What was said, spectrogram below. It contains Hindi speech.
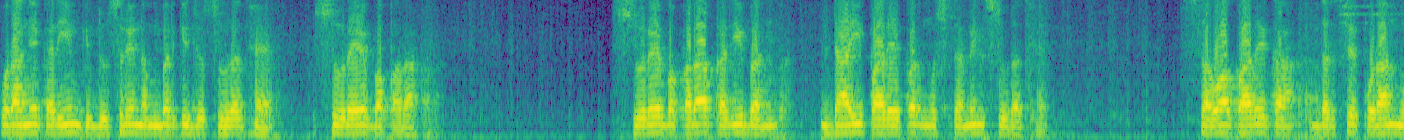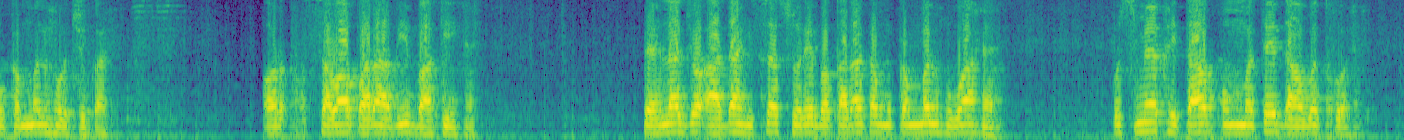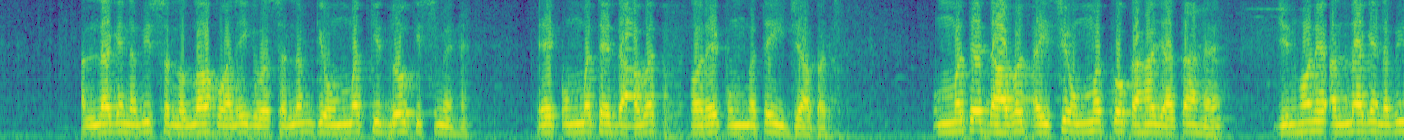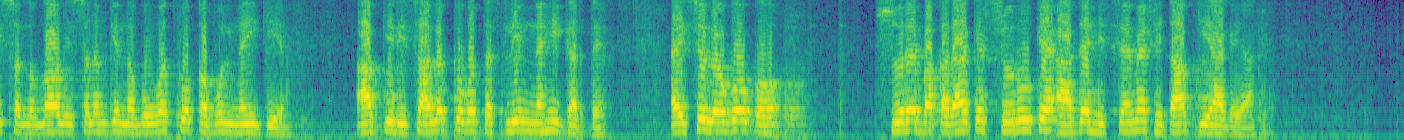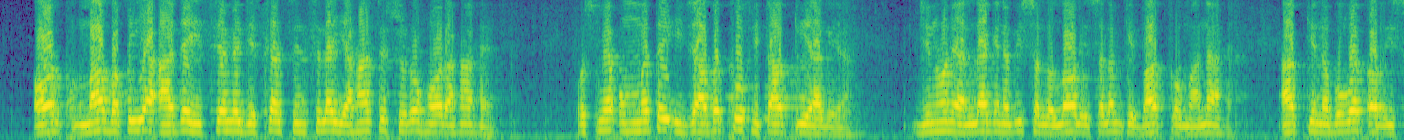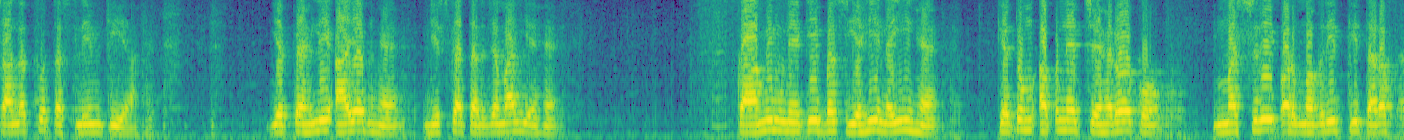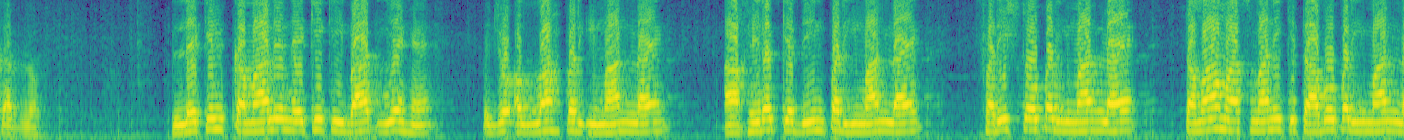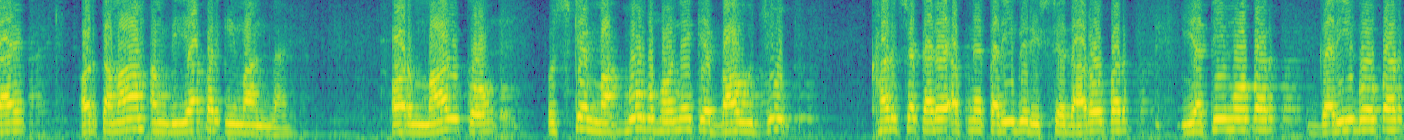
कुरान करीम की दूसरे नंबर की जो सूरत है, सुर बकरा। सुर बकरा करीबन ढाई पारे पर मुश्तमिल सूरत है। सवा पारे का दरस कुरान मुकम्मल हो चुका है और सवा पारा अभी बाकी है। पहला जो आधा हिस्सा सुर बकरा का मुकम्मल हुआ है, उसमें खिताब उम्मत दावत को है। अल्लाह के नबी सल्लल्लाहु अलैहि वसल्लम की उम्मत की दो किस्में हैं। एक उम्मत दावत और एक उम्मत इजाबत। उम्मत दावत ऐसी उम्मत को कहा जाता है, जिन्होंने अल्लाह के नबी सल्लल्लाहु अलैहि वसल्लम की नबूवत को कबूल नहीं किया। आपकी रिसालत को वो तस्लीम नहीं करते। ऐसे लोगों को सूर्य बकरा के शुरू के आधे हिस्से में खिताब किया गया है। और माँ बकिया आधे हिस्से में जिसका सिलसिला यहाँ से शुरू हो रहा है, उसमें उम्मत इजाबत को खिताब किया गया, जिन्होंने अल्लाह के नबी सल्लल्लाहु अलैहि वसल्लम की बात को माना है, आपकी नबूवत और रिसालत को तस्लीम किया है। ये पहली आयत है, जिसका तर्जमा यह है, कामिल ने नेकी बस यही नहीं है कि तुम अपने चेहरों को मशरक और मगरिब की तरफ़ कर लो। लेकिन कमाल नेकी की बात यह है कि जो अल्लाह पर ईमान लाए, आखिरत के दिन पर ईमान लाए, फरिश्तों पर ईमान लाए, तमाम आसमानी किताबों पर ईमान लाए और तमाम अंबिया पर ईमान लाए और माल को उसके महबूब होने के बावजूद खर्च करे अपने करीबी रिश्तेदारों पर, यतीमों पर, गरीबों पर,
